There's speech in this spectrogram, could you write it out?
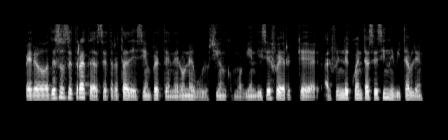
Pero de eso se trata, se trata de siempre tener una evolución, como bien dice Fer, que al fin de cuentas es inevitable.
